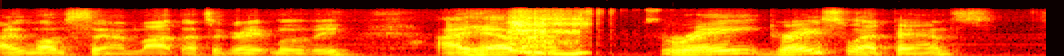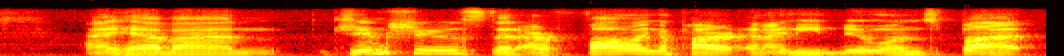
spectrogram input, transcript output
I love Sandlot. That's a great movie. I have on gray gray sweatpants I have on gym shoes that are falling apart and I need new ones, but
